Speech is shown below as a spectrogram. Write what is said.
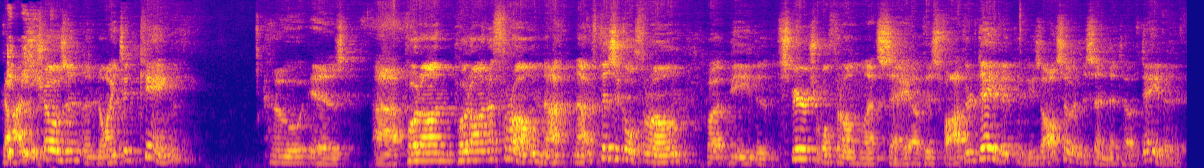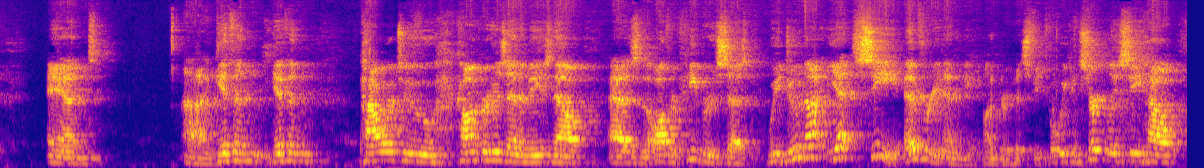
God's chosen anointed king who is uh, put on put on a throne, not not a physical throne, but the, the spiritual throne, let's say, of his father David, because he's also a descendant of David, and uh, given given power to conquer his enemies. Now, as the author of Hebrews says, we do not yet see every enemy under his feet, but we can certainly see how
